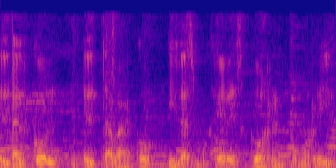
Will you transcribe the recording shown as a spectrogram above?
El alcohol, el tabaco y las mujeres corren como río.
